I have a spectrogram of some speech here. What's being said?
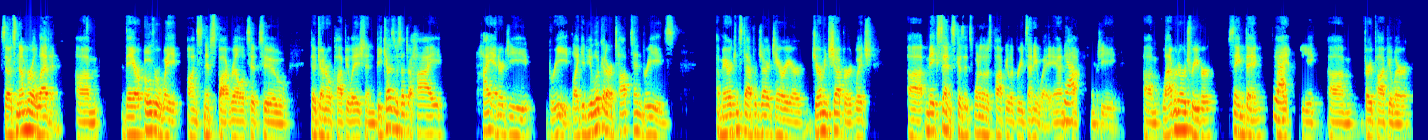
So it's number 11 um, they are overweight on SniffSpot relative to the general population because they're such a high high energy breed. Like if you look at our top 10 breeds, American Staffordshire Terrier, German Shepherd, which uh, makes sense because it's one of the most popular breeds anyway, and yeah. high energy. Um, Labrador Retriever, same thing. Yeah. High energy, um, very popular.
